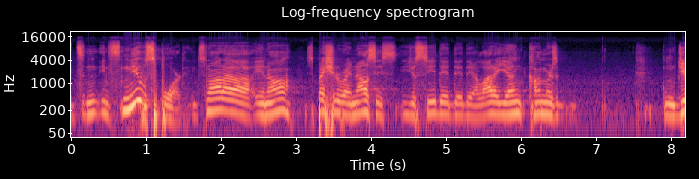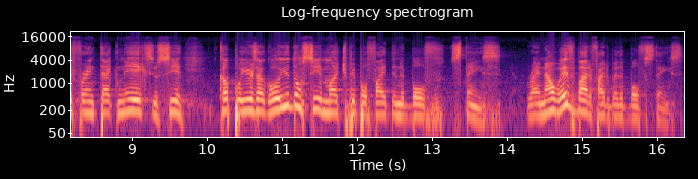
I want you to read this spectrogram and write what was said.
It's it's new sport. It's not a you know, especially right now. Since you see there, there are a lot of young comers with different techniques. You see, a couple years ago, you don't see much people fighting the both stance. Right now, everybody fight with the both stance.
